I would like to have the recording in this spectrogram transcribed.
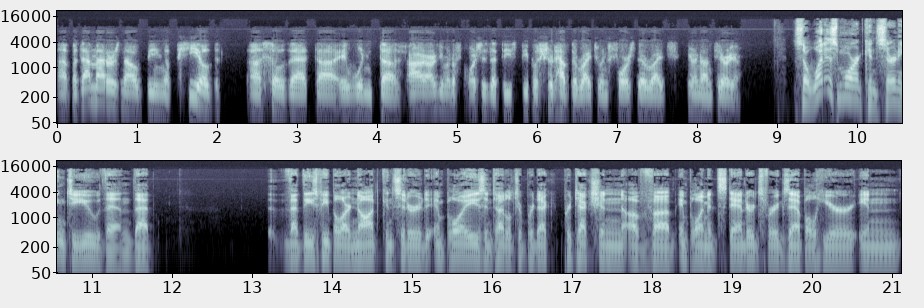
Uh, but that matter is now being appealed uh, so that uh, it wouldn't. Uh, our argument, of course, is that these people should have the right to enforce their rights here in Ontario. So, what is more concerning to you then that that these people are not considered employees entitled to protect, protection of uh, employment standards, for example, here in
